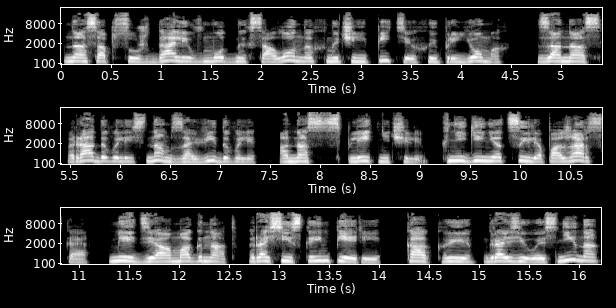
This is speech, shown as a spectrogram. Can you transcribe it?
Нас обсуждали в модных салонах, на чаепитиях и приемах. За нас радовались, нам завидовали, а нас сплетничали. Княгиня Циля Пожарская, медиамагнат Российской империи, как и грозилась Нина,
